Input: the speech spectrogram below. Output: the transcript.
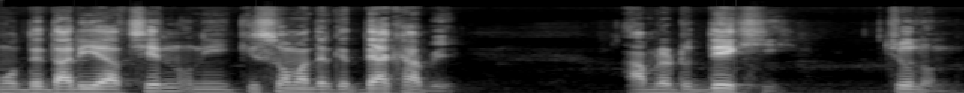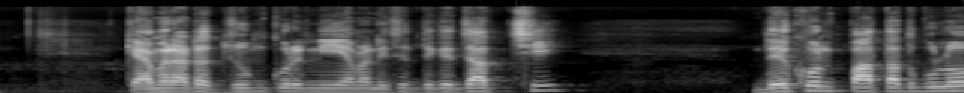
মধ্যে দাঁড়িয়ে আছেন, উনি কিছু আমাদেরকে দেখাবে। আমরা একটু দেখি, চলুন। ক্যামেরাটা জুম করে নিয়ে আমরা নিচের দিকে যাচ্ছি। দেখুন পাতাগুলো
